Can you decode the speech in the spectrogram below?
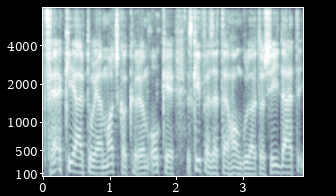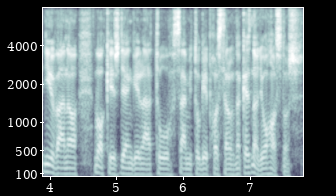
Felkiáltójel macska köröm, oké, okay. ez kifejezetten hangulatos így, de hát nyilván a vak és gyengénlátó számítógép használóknak ez nagyon hasznos.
